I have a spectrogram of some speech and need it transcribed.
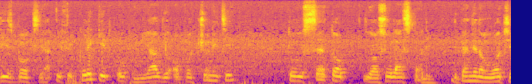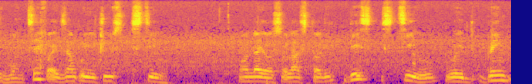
this box here. If you click it open you have the opportunity to set up your solar study depending on what you want. Say for example you choose still under your solar study this still will bring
